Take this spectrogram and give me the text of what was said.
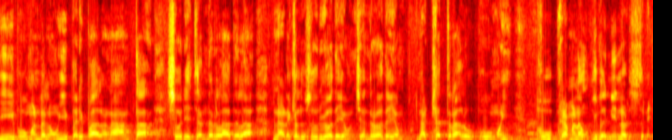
ఈ భూమండలం ఈ పరిపాలన అంతా సూర్యచంద్రలాదల నడకలు సూర్యోదయం చంద్రోదయం నక్షత్రాలు భూమి భూభ్రమణం ఇవన్నీ నడుస్తున్నాయి.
